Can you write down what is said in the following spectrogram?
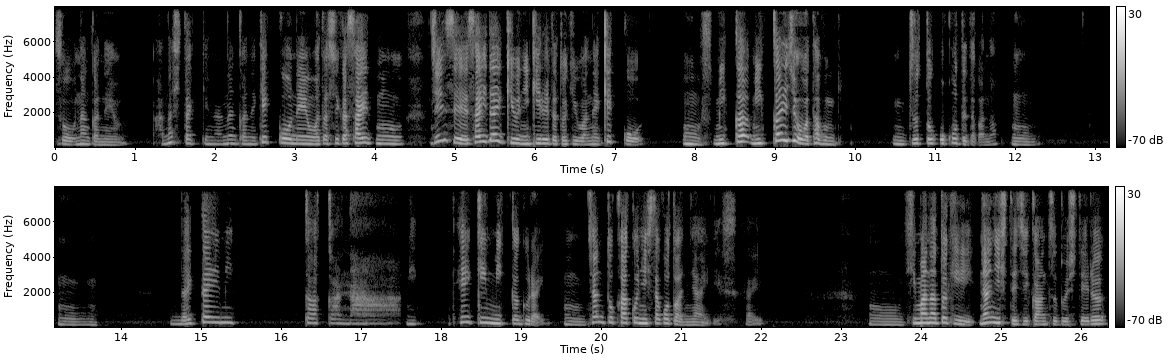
そうなんかね話したっけな？なんかね結構ね私が最もう人生最大級に切れた時はね結構、うん、3日3日以上は多分ずっと怒ってたかな。うん。大体3日かな。平均3日ぐらい、うん、ちゃんと確認したことはないです。はい。うん、暇な時何して時間潰してる、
